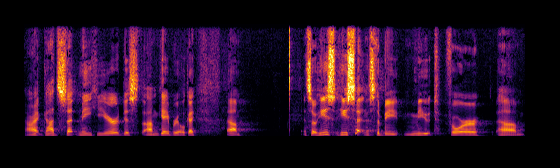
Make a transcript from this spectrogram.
All right, God sent me here. Just I'm Gabriel, okay? Um, and so he's, he's sentenced to be mute for um,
